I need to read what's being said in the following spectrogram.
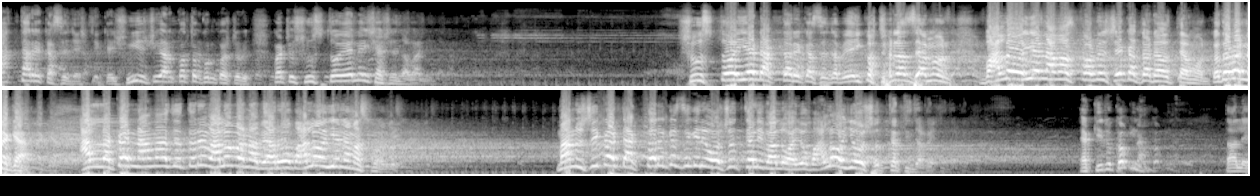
ডাক্তারের কাছে যাস থেকে শুয়ে শুয়ে আর কতক্ষণ কষ্ট হবে? একটু সুস্থ হয়ে নেই, শেষে যাবানি। সুস্থ হইয়ে ডাক্তারের কাছে যাবে। এই কথাটা যেমন, ভালো হইয়ে নামাজ পড়বে, সে কথাটাও তেমন। কথা বল না কে আল্লাহ কয়, নামাজে তোরে ভালো বানাবে, আর ও ভালো হইয়ে নামাজ পড়বে। মানুষই কয় ডাক্তারের কাছে গেলে ওষুধ খালি ভালো হয়, ও ভালো হইয়ে ওষুধ খাতে যাবে। একই রকম না? তাহলে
